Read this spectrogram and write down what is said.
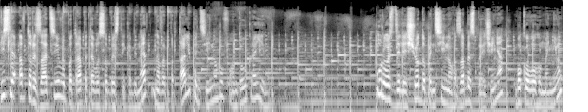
Після авторизації ви потрапите в особистий кабінет на веб-порталі Пенсійного фонду України. У розділі щодо пенсійного забезпечення бокового меню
